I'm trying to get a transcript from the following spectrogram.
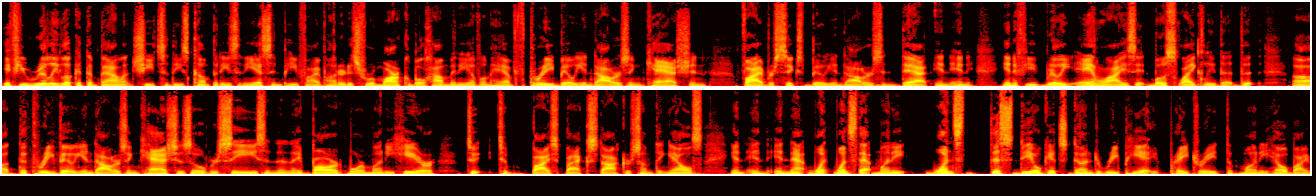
if you really look at the balance sheets of these companies in the S and P 500, it's remarkable how many of them have three billion dollars in cash and five or six billion dollars in debt. And and and if you really analyze it, most likely the the uh, the three billion dollars in cash is overseas, and then they borrowed more money here to to buy back stock or something else. And and in that once that money once this deal gets done to repatriate the money held by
